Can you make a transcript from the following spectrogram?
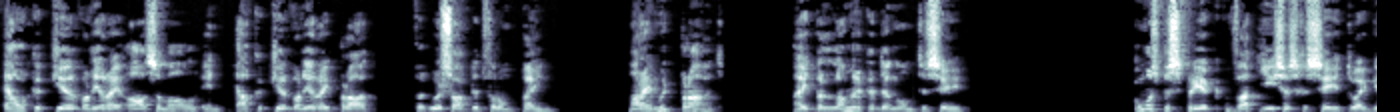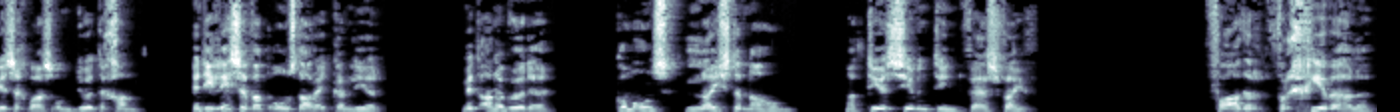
Elke keer wanneer hy asemhaal en elke keer wanneer hy praat, veroorsaak dit vir hom pyn. Maar hy moet praat. Hy het belangrike dinge om te sê. Kom ons bespreek wat Jesus gesê het toe hy besig was om dood te gaan en die lesse wat ons daaruit kan leer. Met ander woorde, kom ons luister na hom Matteus 17 vers 5 Vader vergewe hulle.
